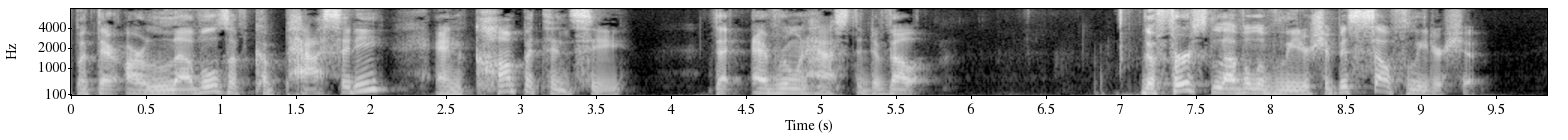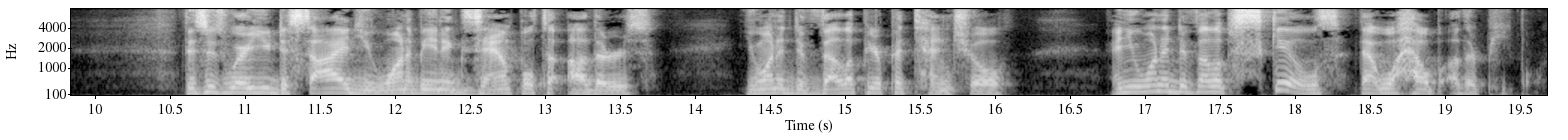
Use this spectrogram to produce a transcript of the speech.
but there are levels of capacity and competency that everyone has to develop. The first level of leadership is self-leadership. This is where you decide you want to be an example to others, you want to develop your potential, and you want to develop skills that will help other people.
